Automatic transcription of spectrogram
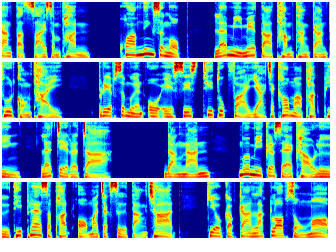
การตัดสายสัมพันธ์ ความนิ่งสงบ และมีเมตตาธรรมทางการทูตของไทย เปรียบเสมือนโอเอซิสที่ทุกฝ่ายอยากจะเข้ามาพักพิง และเจรจา ดังนั้น เมื่อมีกระแสข่าวลือที่แพร่สะพัดออกมาจากสื่อต่างชาติ เกี่ยวกับการลักลอบส่งมอบ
